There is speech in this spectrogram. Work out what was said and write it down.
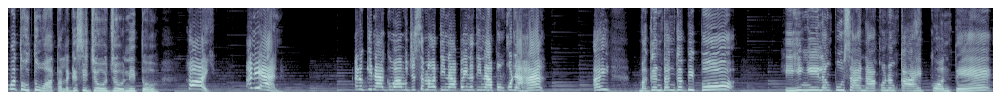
matutuwa talaga si Jojo nito. Hoy! Ano yan? Anong ginagawa mo dyan sa mga tinapay na tinapong ko na ha? Ay, magandang gabi po. Hihingi lang po sana ako ng kahit konti.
